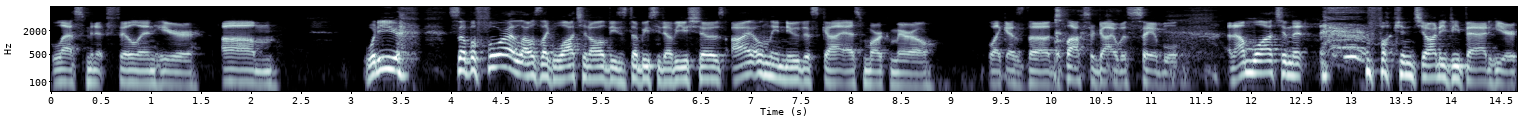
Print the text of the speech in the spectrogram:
last minute fill in here. Um, what do you? So before I, was like watching all these WCW shows, I only knew this guy as Mark Mero, like as the, the boxer guy with Sable, and I'm watching it. fucking Johnny B. Bad here.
